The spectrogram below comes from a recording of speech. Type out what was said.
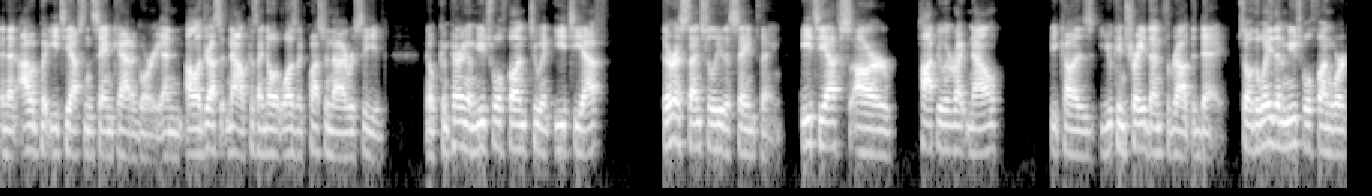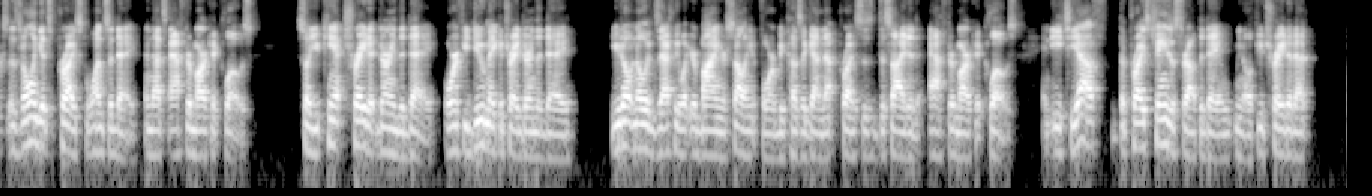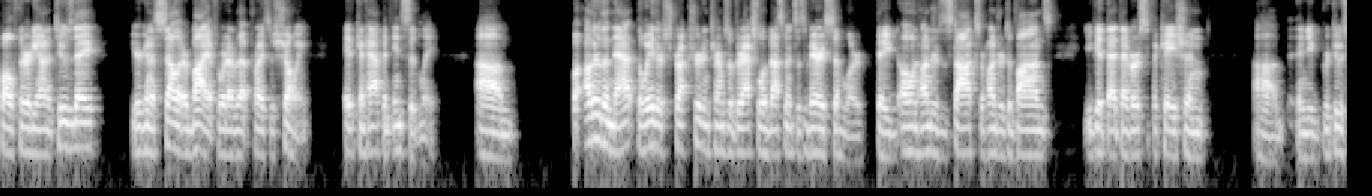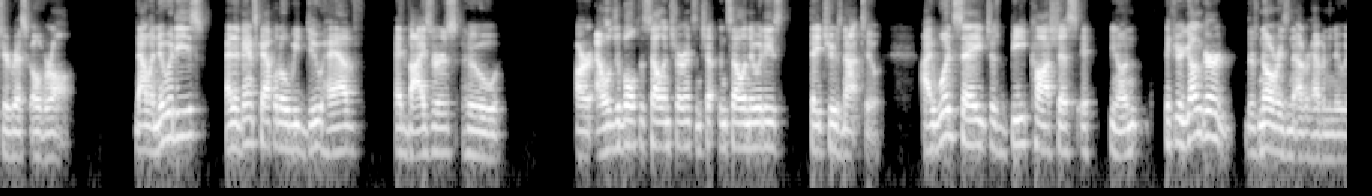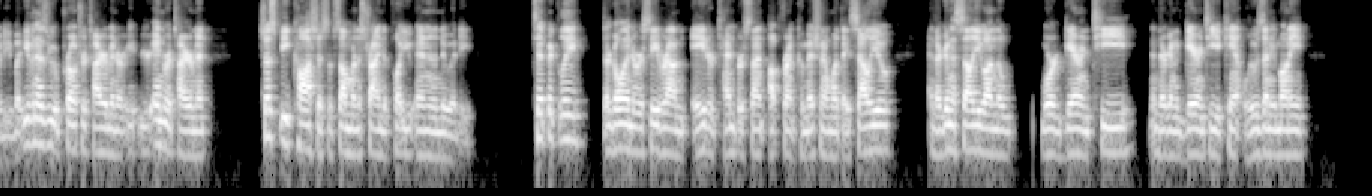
and then i would put etfs in the same category and i'll address it now because i know it was a question that i received you know, comparing a mutual fund to an ETF, they're essentially the same thing. ETFs are popular right now because you can trade them throughout the day. So the way that a mutual fund works is it only gets priced once a day, and that's after market close. So you can't trade it during the day. Or if you do make a trade during the day, you don't know exactly what you're buying or selling it for because again, that price is decided after market close. An ETF, the price changes throughout the day. You know, if you trade it at 12:30 on a Tuesday, you're going to sell it or buy it for whatever that price is showing. It can happen instantly. Um, but other than that, the way they're structured in terms of their actual investments is very similar. They own hundreds of stocks or hundreds of bonds. You get that diversification um, and you reduce your risk overall. Now, annuities at Advanced Capital, we do have advisors who are eligible to sell insurance and, and sell annuities. They choose not to. I would say just be cautious if you know if you're younger, there's no reason to ever have an annuity. But even as you approach retirement or you're in retirement, just be cautious if someone is trying to put you in an annuity. Typically, they're going to receive around eight or 10% upfront commission on what they sell you. And they're going to sell you on the word guarantee, and they're going to guarantee you can't lose any money.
